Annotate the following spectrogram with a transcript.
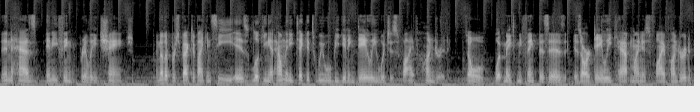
then has anything really changed? Another perspective I can see is looking at how many tickets we will be getting daily, which is 500. So what makes me think this is, is our daily cap minus 500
